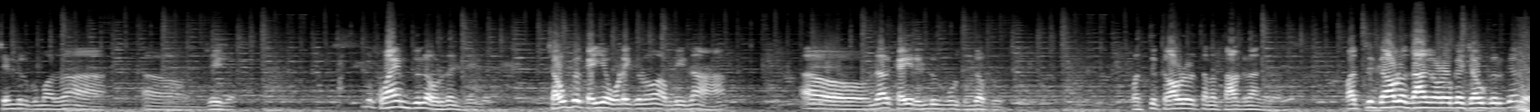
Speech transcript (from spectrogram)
செந்தில்குமார் தான் ஜெயிலர். கோயம்புத்தூரில் அவர் தான் ஜெயிலர். சவுக்க கையை உடைக்கணும் அப்படின்னா ஆ, இந்த கை ரெண்டு மூணு துண்டா போயிடுச்சு பத்து காவலர் தன்னை தாக்குனாங்கிறாரு பத்து காவலர் தாக்குற அளவுக்கு சவுக்கு இருக்காரு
